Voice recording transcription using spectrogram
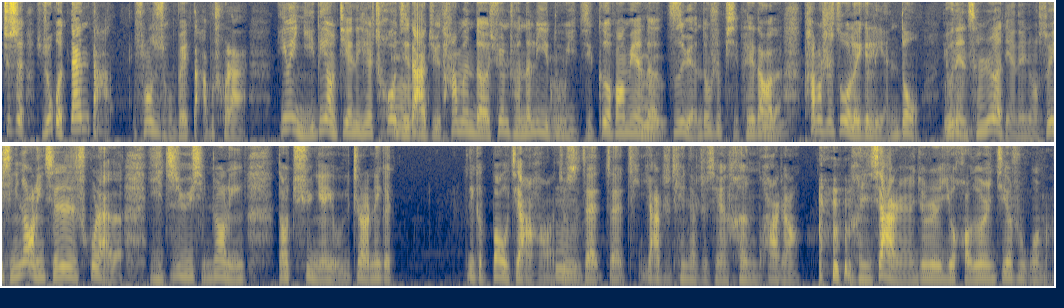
就是如果单打双世宠妃打不出来，因为你一定要接那些超级大剧，他们的宣传的力度以及各方面的资源都是匹配到的，他们是做了一个联动，有点蹭热点那种，所以邢兆林其实是出来的，以至于邢兆林到去年有一阵儿那个。那个报价哈，就是在在压制天价之前很夸张，很吓人，就是有好多人接触过嘛。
